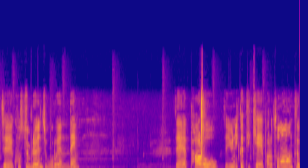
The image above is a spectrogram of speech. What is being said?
이제 costume을 내는지 모르겠는데, 이제 바로 이제 unique 티켓, 바로 토너먼트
